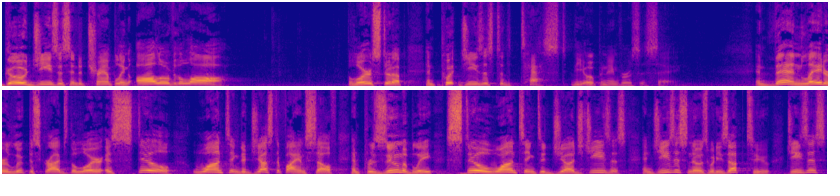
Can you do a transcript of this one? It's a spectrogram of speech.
goad Jesus into trampling all over the law. The lawyer stood up and put Jesus to the test, the opening verses say. And then later, Luke describes the lawyer as still wanting to justify himself and presumably still wanting to judge Jesus. And Jesus knows what he's up to. Jesus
